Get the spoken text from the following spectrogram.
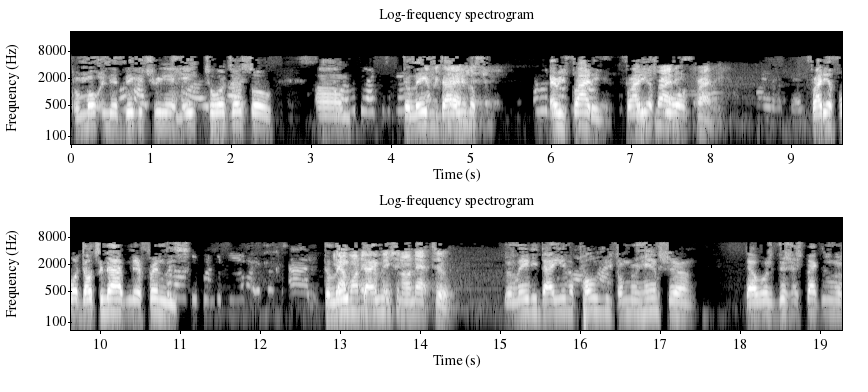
promoting their bigotry and hate towards us. So, um, the lady Diana, every Friday, Friday at four, Friday. Friday at four, Dalton Ave and their friendlies. The lady Yeah, I want Diana, information on that too. the lady Diana Posey from New Hampshire that was disrespecting the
